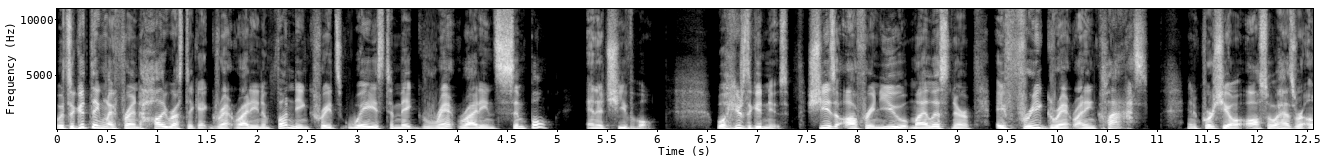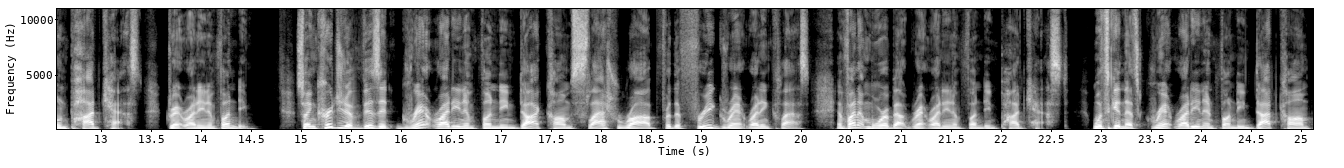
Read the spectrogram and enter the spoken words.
Well, it's a good thing my friend Holly Rustick at Grant Writing and Funding creates ways to make grant writing simple and achievable. Well, here's the good news. She is offering you, my listener, a free grant writing class. And of course, she also has her own podcast, Grant Writing and Funding. So I encourage you to visit grantwritingandfunding.com slash Rob for the free grant writing class and find out more about Grant Writing and Funding podcast. Once again, that's grantwritingandfunding.com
